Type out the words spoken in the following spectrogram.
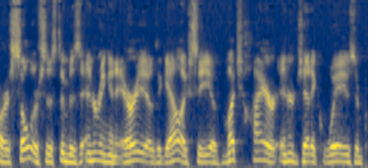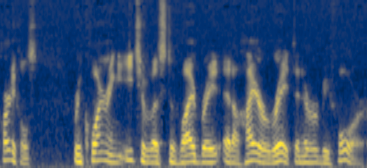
our solar system is entering an area of the galaxy of much higher energetic waves and particles, requiring each of us to vibrate at a higher rate than ever before.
